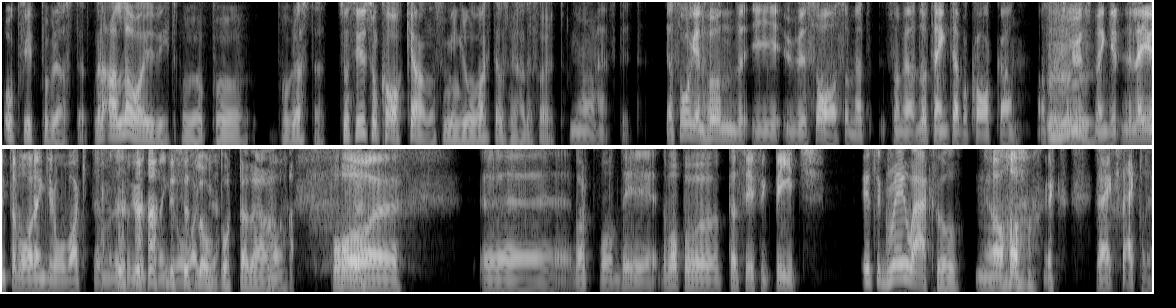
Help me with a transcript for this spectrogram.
och vitt på bröstet. Men alla har ju vitt på, på, på bröstet. Som ser ut som Kakan, alltså min gråvaktel som jag hade förut. Ja, häftigt. Jag såg en hund i USA, som jag, som jag, då tänkte jag på Kakan. Alltså det såg ut som en, det lär ju inte vara en grå vaktel, men det såg ut som en det grå känns långt borta där. Ja. På, eh, vart var det? Det var på Pacific Beach. It's a grey waxel. Ja, ex- ja exactly.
